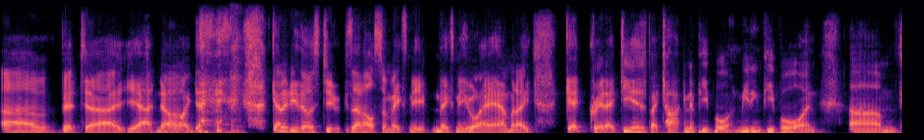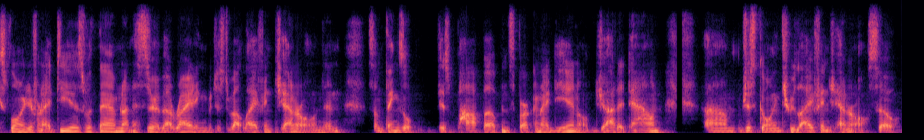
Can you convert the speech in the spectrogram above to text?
Uh, but uh, yeah, no, I got to do those too because that also makes me makes me who I am, and I get great ideas by talking to people and meeting people and um, exploring different ideas with them. Not necessarily about writing, but just about life in general. And then some things will just pop up and spark an idea, and I'll jot it down. Um, just going through life in general. So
